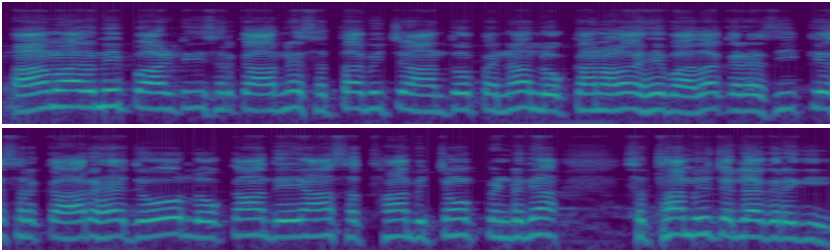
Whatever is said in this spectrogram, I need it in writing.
ਆਮ ਆਦਮੀ ਪਾਰਟੀ ਦੀ ਸਰਕਾਰ ਨੇ ਸੱਤਾ ਵਿੱਚ ਆਉਣ ਤੋਂ ਪਹਿਲਾਂ ਲੋਕਾਂ ਨਾਲ ਇਹ ਵਾਅਦਾ ਕਰਿਆ ਸੀ ਕਿ ਸਰਕਾਰ ਹੈ ਜੋ ਲੋਕਾਂ ਦੇ ਆ ਸੱਥਾਂ ਵਿੱਚੋਂ, ਪਿੰਡ ਦੀਆਂ ਸੱਥਾਂ ਵਿੱਚ ਚੱਲਿਆ ਕਰੇਗੀ।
